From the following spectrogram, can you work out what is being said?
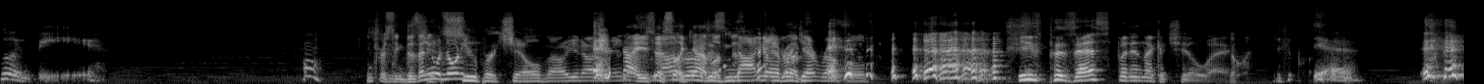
Could be. Interesting. Does anyone know any? Super chill though. You know what I mean? Yeah, he's just like, yeah, does let's just not pick up ever drugs. get ruffled. He's possessed, but in like a chill way. yeah.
